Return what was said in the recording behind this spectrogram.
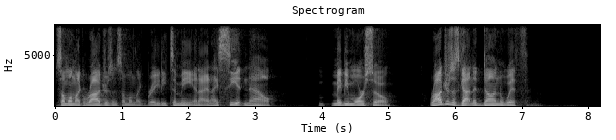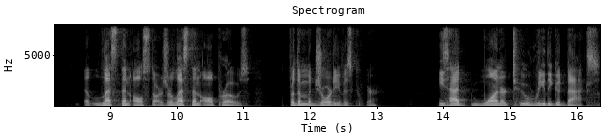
someone like Rodgers and someone like Brady to me, and I, and I see it now, maybe more so. Rodgers has gotten it done with less than all stars or less than all pros for the majority of his career. He's had one or two really good backs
